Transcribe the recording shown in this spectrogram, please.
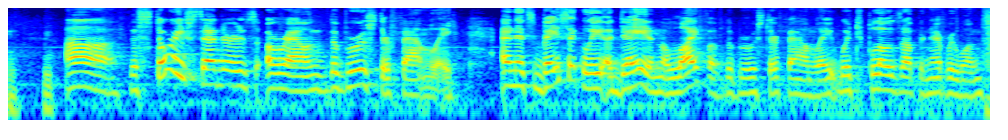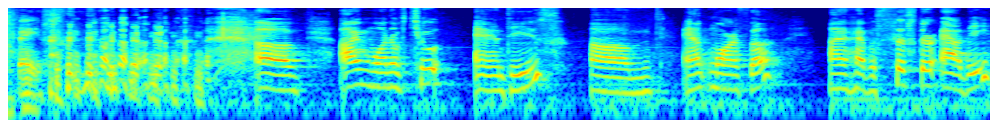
The story centers around the Brewster family. And it's basically a day in the life of the Brewster family, which blows up in everyone's face. Um, I'm one of two aunties, um, Aunt Martha. I have a sister, Abby.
